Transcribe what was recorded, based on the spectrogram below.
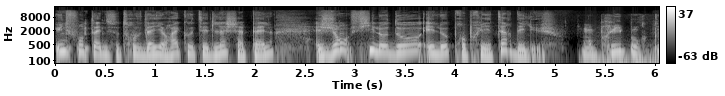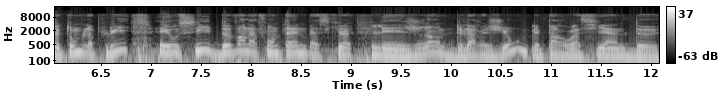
Une fontaine se trouve d'ailleurs à côté de la chapelle. Jean Philodo est le propriétaire des lieux. On prie pour que tombe la pluie et aussi devant la fontaine parce que les gens de la région, les paroissiens de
